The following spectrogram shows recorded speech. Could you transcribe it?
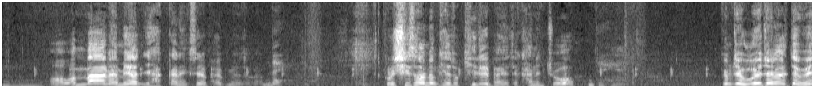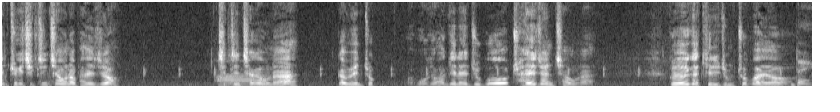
음, 어, 완만하면 약간 엑셀을 밟으면서 가고. 네. 그리고 시선은 계속 길을 봐야 돼. 가는 쪽. 네. 그럼 이제 우회전 할 때 왼쪽에 직진차 오나 봐야죠. 직진 아. 차가 오나 그러니까 왼쪽 확- 확인해주고 좌회전 차 오나 여기가 길이 좀 좁아요. 네.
